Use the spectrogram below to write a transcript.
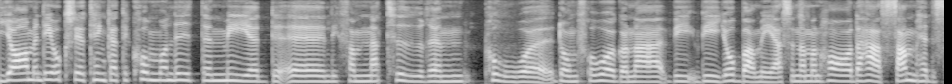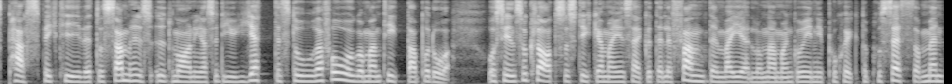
Ja, men det är också, jag tänker att det kommer lite med eh, liksom naturen på de frågorna vi, vi jobbar med. Alltså när man har det här samhällsperspektivet och samhällsutmaningar så det är ju jättestora frågor man tittar på då. Och sen såklart så styckar man ju säkert elefanten vad gäller när man går in i projekt och processer. Men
